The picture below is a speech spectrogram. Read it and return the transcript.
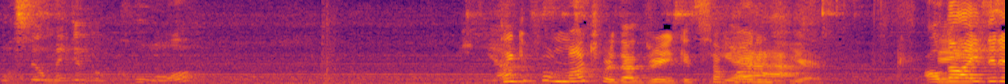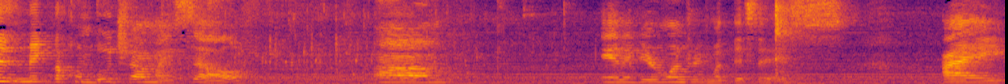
we'll still make it look cool. Yeah. Thank you so much for that drink. It's so Yeah. hot in here. Although I didn't make the kombucha myself. Um, and if you're wondering what this is, I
